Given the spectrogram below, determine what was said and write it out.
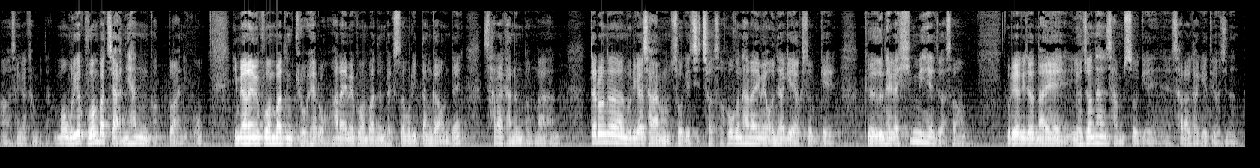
어, 생각합니다. 뭐 우리가 구원받지 아니한 것도 아니고 이미 하나님의 구원받은 교회로 하나님의 구원받은 백성으로 이 땅 가운데 살아가는 동안 때로는 우리가 삶 속에 지쳐서 혹은 하나님의 언약의 약속에 그 은혜가 희미해져서 우리가 그저 나의 여전한 삶 속에 살아가게 되어지는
